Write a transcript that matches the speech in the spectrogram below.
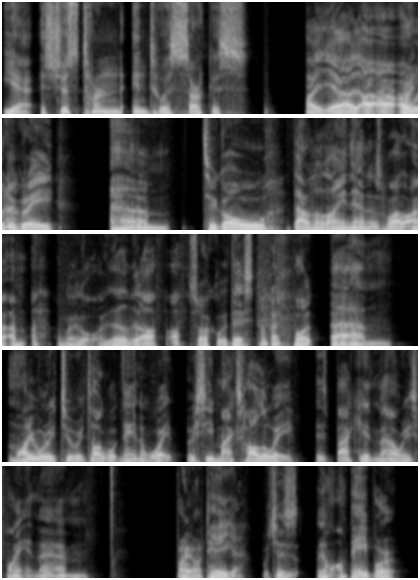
yeah, it's just turned into a circus. I yeah, I I, I Right would now. agree. Um, to go down the line then as well. I, I'm I'm going to go a little bit off off circle with this, Okay. but um, my worry too. We talk about Dana White. We see Max Holloway is back in now and he's fighting um Brian Ortega, which is you know on paper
